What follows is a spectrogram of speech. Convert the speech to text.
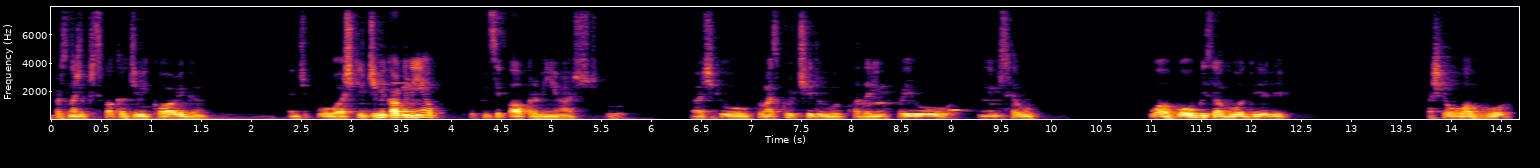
no personagem principal, que é o Jimmy Corrigan. Então, tipo, acho que Jimmy Corrigan nem é o, o principal para mim, eu acho. Tipo, eu acho que o que eu mais curti do quadrinho foi o. Não lembro se é o o avô ou bisavô dele, acho que é o avô,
